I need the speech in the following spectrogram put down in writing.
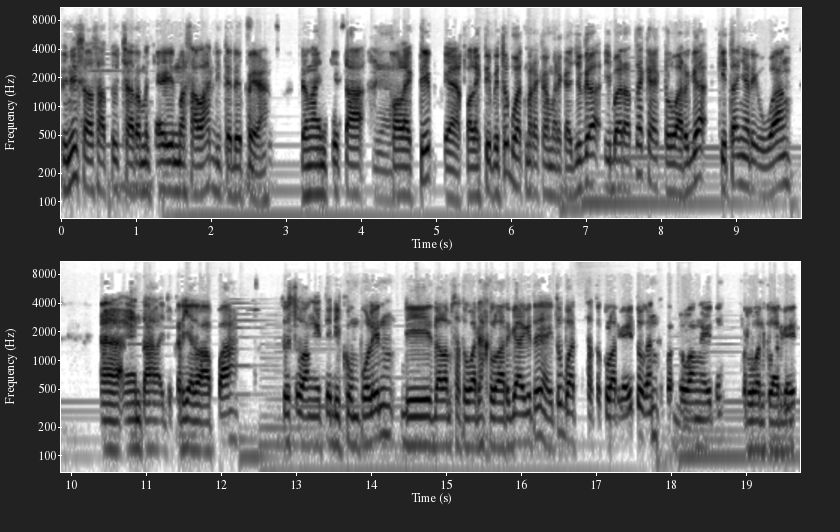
ini salah satu cara mencairin masalah di TDP ya. Dengan kita ya kolektif, ya kolektif itu buat mereka-mereka juga. Ibaratnya kayak keluarga, kita nyari uang, eh, entah itu kerja atau apa, terus uang itu dikumpulin di dalam satu wadah keluarga gitu ya. Itu buat satu keluarga itu kan, uangnya itu, perluan keluarga itu.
